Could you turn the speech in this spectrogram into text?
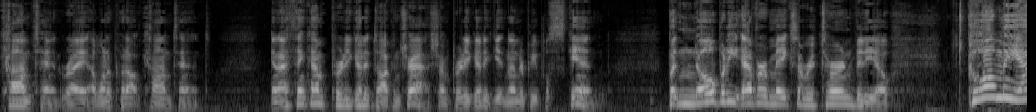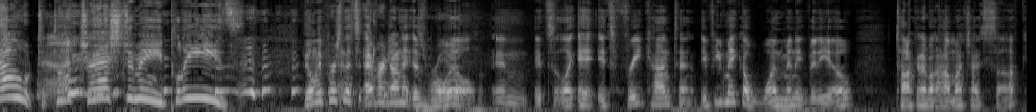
content, right? I want to put out content, and I think I'm pretty good at talking trash. I'm pretty good at getting under people's skin, but nobody ever makes a return video. Call me out. Talk trash to me, please. The only person that's ever done it is Royal, and it's like it's free content. If you make a one minute video talking about how much I suck,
